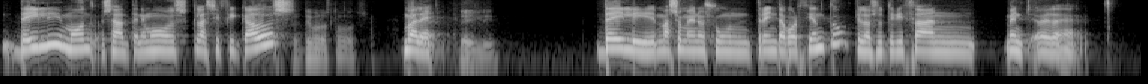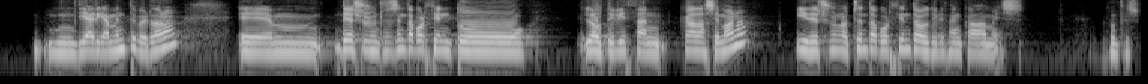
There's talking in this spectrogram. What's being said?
daily, o sea, tenemos clasificados. Dímelos todos. Vale, Daily. Daily, más o menos un 30%, que las utilizan eh, diariamente, perdona. Eh, de esos, un 60% la utilizan cada semana y de esos, un 80% la utilizan cada mes. Entonces,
